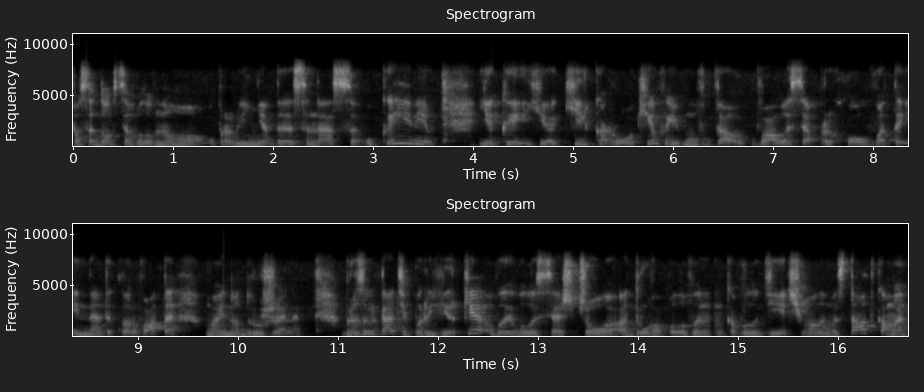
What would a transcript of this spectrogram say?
Посадовця головного управління ДСНС у Києві, який кілька років йому вдавалося приховувати і не декларувати майно дружини. В результаті перевірки виявилося, що друга половинка володіє чималими статками:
